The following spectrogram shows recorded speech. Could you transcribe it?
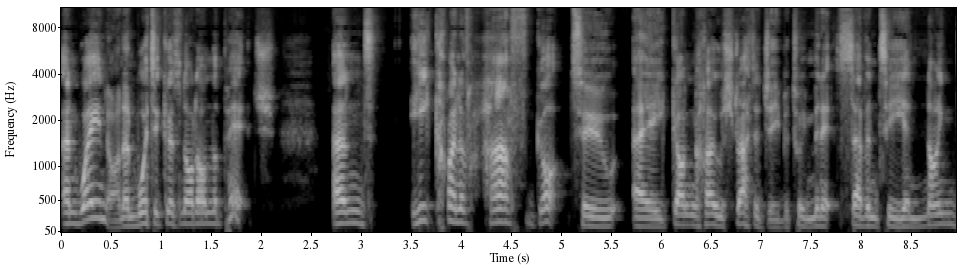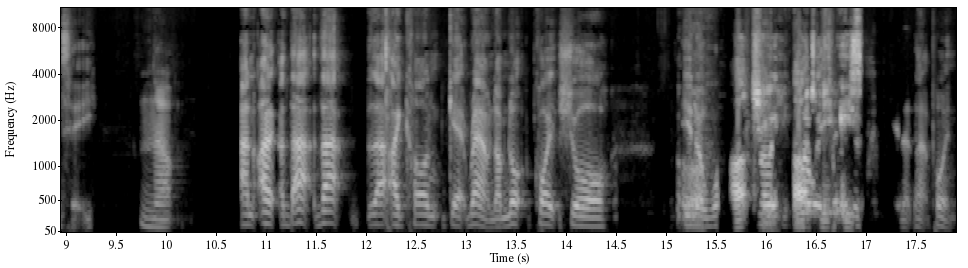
and Waine on, and Whittaker's not on the pitch. And he kind of half got to a gung ho strategy between minute 70 and 90 No. and I that that that I can't get round. I'm not quite sure, you know, what Oh, Archie, what Archie, we're he's thinking at that point.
